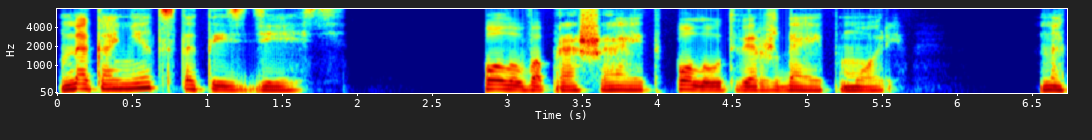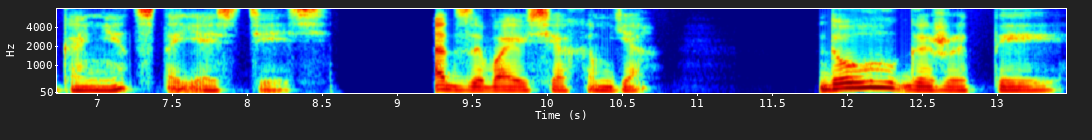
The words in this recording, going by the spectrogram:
«Наконец-то ты здесь!» Полувопрошает, полуутверждает море. «Наконец-то я здесь!» Отзываюсь эхом я. «Долго же ты,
